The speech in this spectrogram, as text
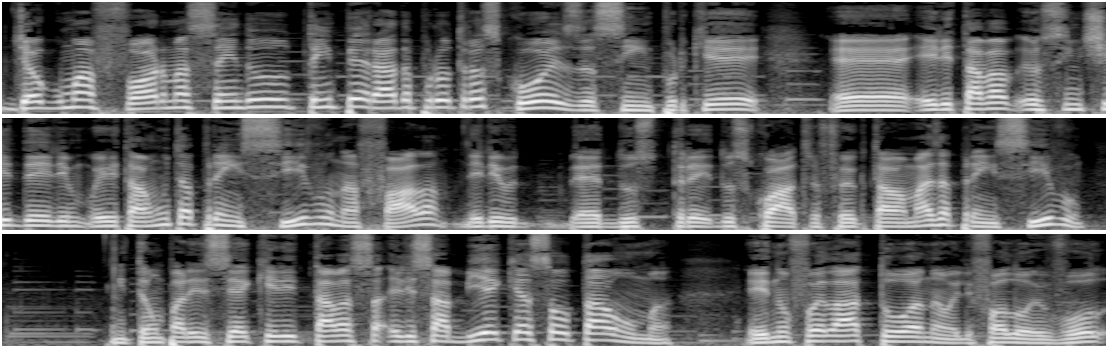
de alguma forma sendo temperada por outras coisas, assim, porque é, ele tava, eu senti dele, ele estava muito apreensivo na fala, ele é, dos, dos quatro foi o que estava mais apreensivo, então parecia que ele, tava, ele sabia que ia soltar uma. Ele não foi lá à toa, não. Ele falou: eu vou,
